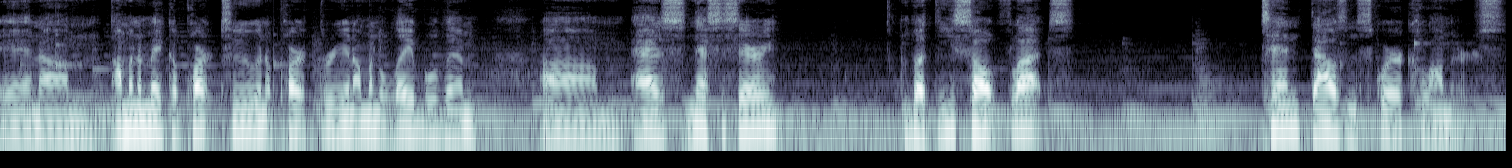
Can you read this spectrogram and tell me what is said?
And um, I'm going to make a part two and a part three, and I'm going to label them um, as necessary. But these salt flats, 10,000 square kilometers.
